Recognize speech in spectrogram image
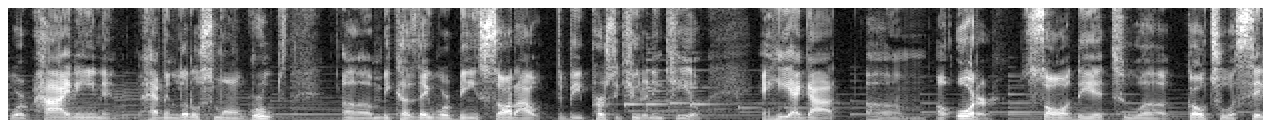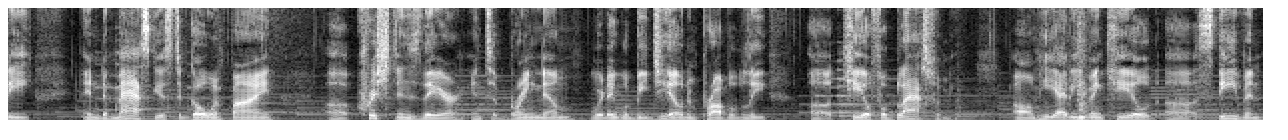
were hiding and having little small groups um, because they were being sought out to be persecuted and killed. And he had got um, an order, Saul did, to uh, go to a city in Damascus to go and find uh, Christians there and to bring them where they would be jailed and probably uh, killed for blasphemy. Um, he had even killed uh, Stephen,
